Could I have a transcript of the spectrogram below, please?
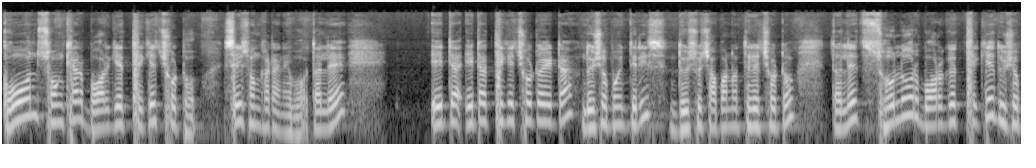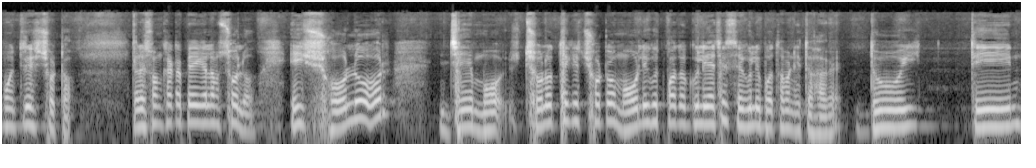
কোন সংখ্যার বর্গের থেকে ছোট? সেই সংখ্যাটা নেব। তাহলে এটা, এটার থেকে ছোট এটা, দুইশো পঁয়ত্রিশ, দুইশো ছাপান্ন থেকে ছোট। তাহলে ষোলোর বর্গের থেকে দুইশো পঁয়ত্রিশ ছোট। তাহলে সংখ্যাটা পেয়ে গেলাম ষোলো। এই ষোলোর যে ষোলোর থেকে ছোট মৌলিক উৎপাদকগুলি আছে, সেগুলি প্রথমে নিতে হবে। দুই, তিন,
